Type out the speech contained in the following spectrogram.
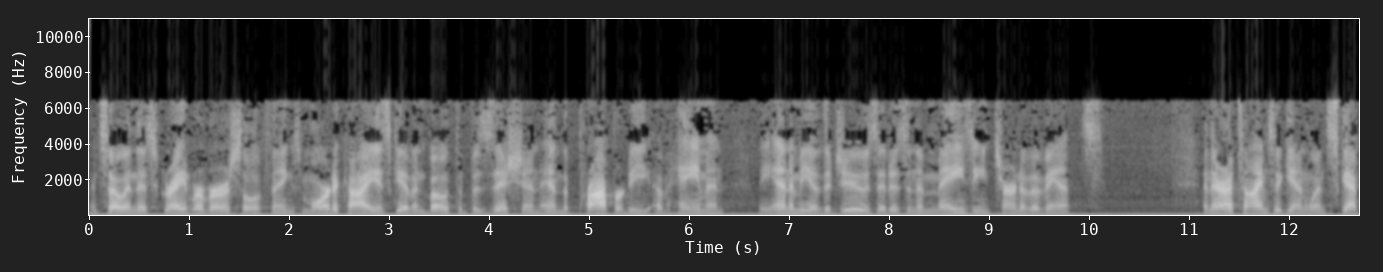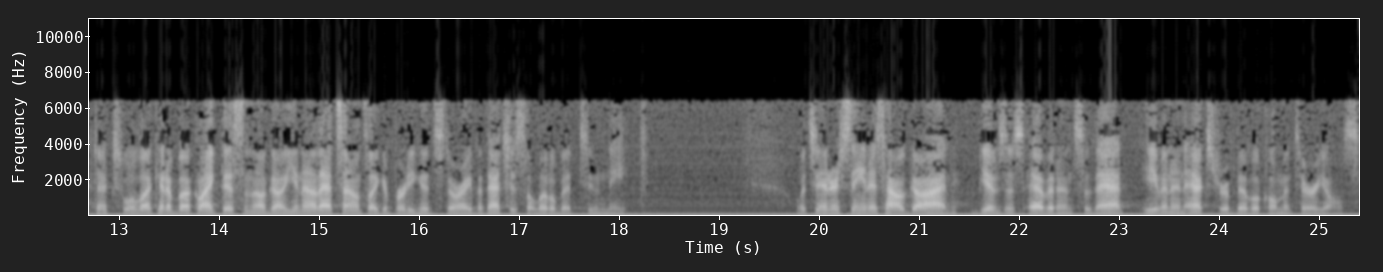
And so, in this great reversal of things, Mordecai is given both the position and the property of Haman, the enemy of the Jews. It is an amazing turn of events. And there are times, again, when skeptics will look at a book like this and they'll go, you know, that sounds like a pretty good story, but that's just a little bit too neat. What's interesting is how God gives us evidence of that, even in extra biblical materials.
